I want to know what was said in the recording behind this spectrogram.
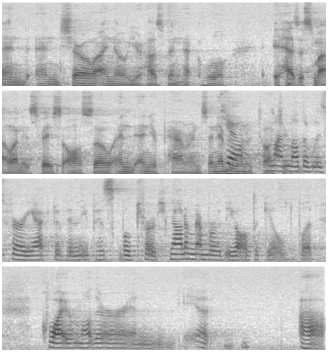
And, and Cheryl, I know your husband will, it has a smile on his face also, and, and your parents and everyone yeah, who taught my you. My mother was very active in the Episcopal Church, not a member of the Altar Guild, but choir mother and uh, uh,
